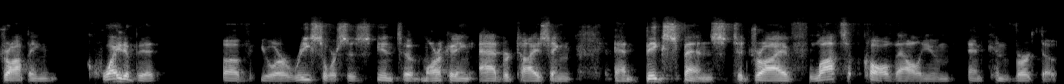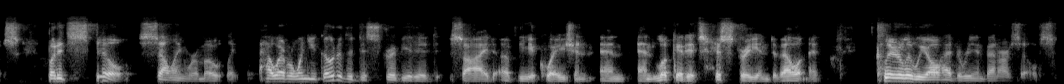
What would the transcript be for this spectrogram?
dropping quite a bit of your resources into marketing, advertising, and big spends to drive lots of call volume and convert those. But it's still selling remotely. However, when you go to the distributed side of the equation and, and look at its history and development, clearly we all had to reinvent ourselves.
